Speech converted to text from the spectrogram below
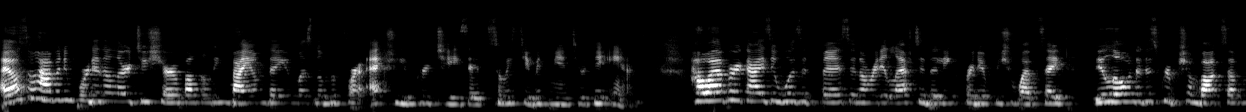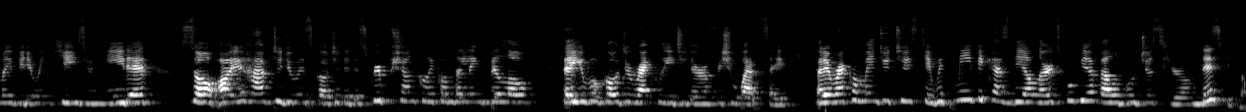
I also have an important alert to share about the Lean Biome that you must know before actually purchase it. So stay with me until the end. However, guys, it was advanced and already left the link for the official website below in the description box of my video in case you need it. So all you have to do is go to the description, click on the link below, then you will go directly to their official website. But I recommend you to stay with me because the alerts will be available just here on this video.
